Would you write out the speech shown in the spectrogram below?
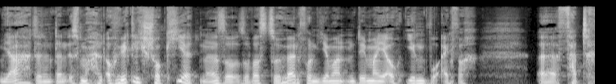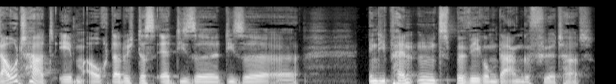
ja, dann, dann ist man halt auch wirklich schockiert, ne, so sowas zu hören von jemandem, dem man ja auch irgendwo einfach äh, vertraut hat, eben auch dadurch, dass er diese diese äh, Independent-Bewegung da angeführt hat.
